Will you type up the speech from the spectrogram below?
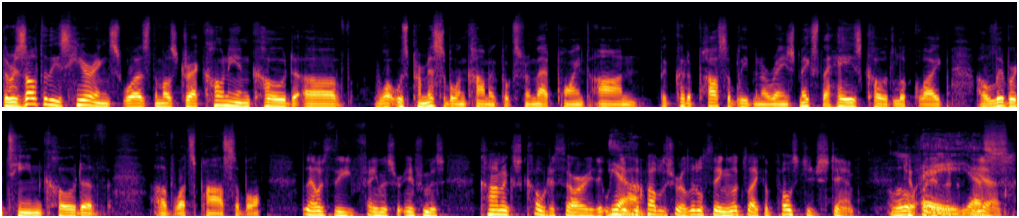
the result of these hearings was the most draconian code of what was permissible in comic books from that point on that could have possibly been arranged makes the Hays Code look like a libertine code of of what's possible. That was the famous or infamous Comics Code Authority that would yeah. give the publisher a little thing looked like a postage stamp. A little A, yes. yes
